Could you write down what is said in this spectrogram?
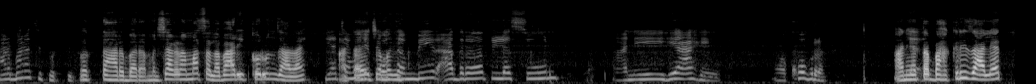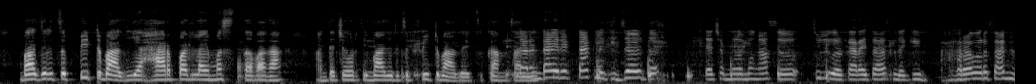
हरभराच फक्त. फक्त हरभरा. म्हणजे सगळा मसाला बारीक करून झालाय. आता याच्यामध्ये कोथिंबीर अद्रक लसूण आणि हे आहे खोबरं. आणि आता भाकरी झाल्यात. बाजरीचं पीठ भाजली. हार पडलाय मस्त बघा. आणि त्याच्यावरती बाजरीचं पीठ भाजायचं काम कारण डायरेक्ट टाकलं की जळतं. त्याच्यामुळे मग असं चुलीवर करायचं असलं की हारावरच आम्ही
